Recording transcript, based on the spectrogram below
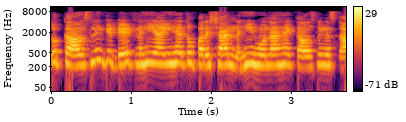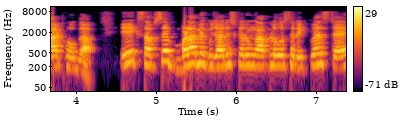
तो काउंसलिंग की डेट नहीं आई है तो परेशान नहीं होना है काउंसलिंग स्टार्ट होगा। एक सबसे बड़ा मैं गुजारिश करूँगा आप लोगों से रिक्वेस्ट है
